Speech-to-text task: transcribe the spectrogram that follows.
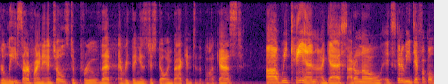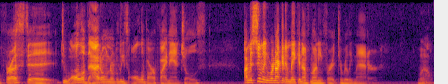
release our financials to prove that everything is just going back into the podcast? Uh, we can, I guess. I don't know. It's going to be difficult for us to do all of that. I don't want to release all of our financials. I'm assuming we're not going to make enough money for it to really matter. Well,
